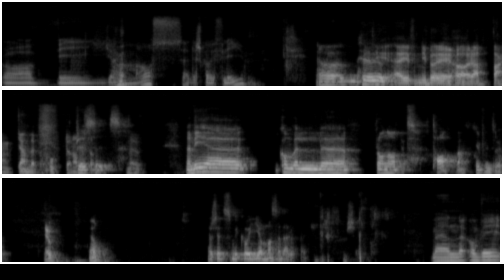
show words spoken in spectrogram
Ska vi gömma oss eller ska vi fly? Ja, Det hur... är ju, ni börjar ju höra bankande på porten också Precis. nu. Men vi eh, kom väl... Eh, från något tak, va? Gjorde vi inte det? Jo, Ja. Kanske inte så mycket att gömma sig där uppe. Men om vi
